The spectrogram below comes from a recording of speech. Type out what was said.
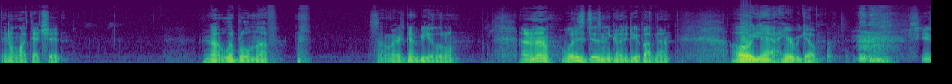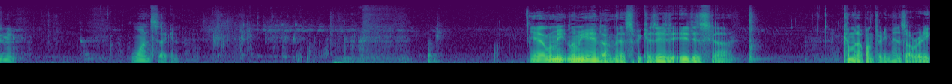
They don't like that shit. They're not liberal enough. so there's going to be a little I don't know. What is Disney going to do about that? Oh, yeah. Here we go. Excuse me. One second. Yeah, let me let me end on this because it it is uh, coming up on thirty minutes already.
